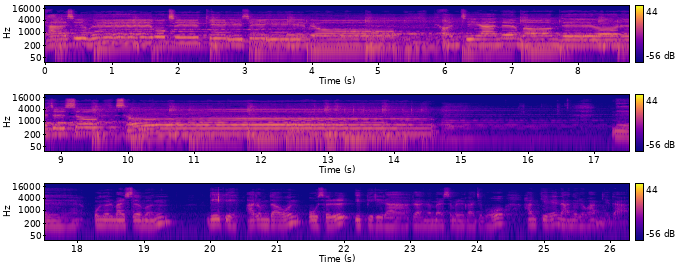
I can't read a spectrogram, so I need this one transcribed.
다시 회복시키시며 변치 않는 마음 내어내 주소서 말씀은 내게 아름다운 옷을 입히리라 라는 말씀을 가지고 함께 나누려고 합니다.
